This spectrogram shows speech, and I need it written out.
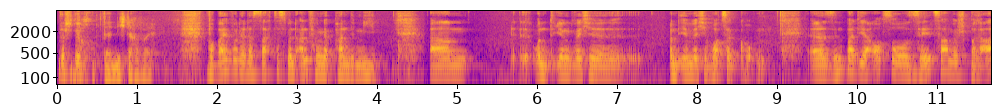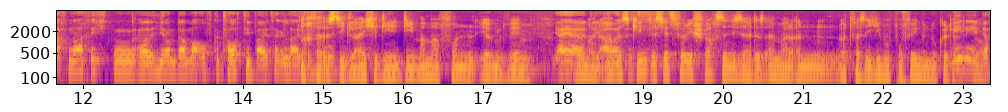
Das stimmt. Warum denn nicht dabei? Wobei, wo du das sagtest mit Anfang der Pandemie ähm, und irgendwelche und irgendwelche WhatsApp-Gruppen. Äh, sind bei dir auch so seltsame Sprachnachrichten äh, hier und da mal aufgetaucht, die weitergeleitet Ach, das ist die gleiche, die, die Mama von irgendwem. Ja, ja, oh, mein armes Kind ist jetzt völlig schwachsinnig, seit es einmal an, was weiß ich, Ibuprofen genuckelt nee, hat. Nee, nee, ja.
